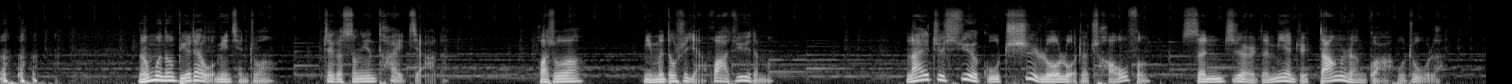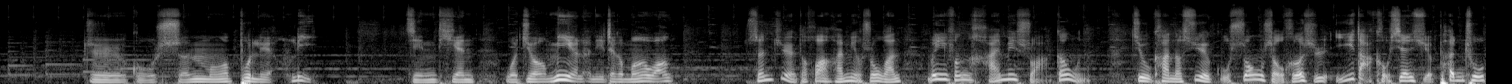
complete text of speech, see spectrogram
能不能别在我面前装？这个声音太假了。话说，你们都是演话剧的吗？来自血骨赤裸裸的嘲讽，神之耳的面子当然挂不住了。自古神魔不两立，今天我就要灭了你这个魔王！神之耳的话还没有说完，威风还没耍够呢，就看到血骨双手合十，一大口鲜血喷出，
